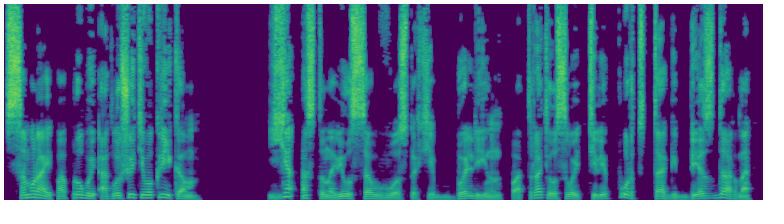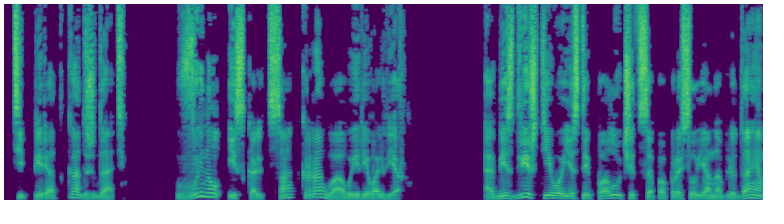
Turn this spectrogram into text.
«Самурай, попробуй оглушить его криком!» Я остановился в воздухе. Блин, потратил свой телепорт так бездарно. Теперь откат ждать. Вынул из кольца кровавый револьвер. «Обездвижьте его, если получится», – попросил я, наблюдая,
